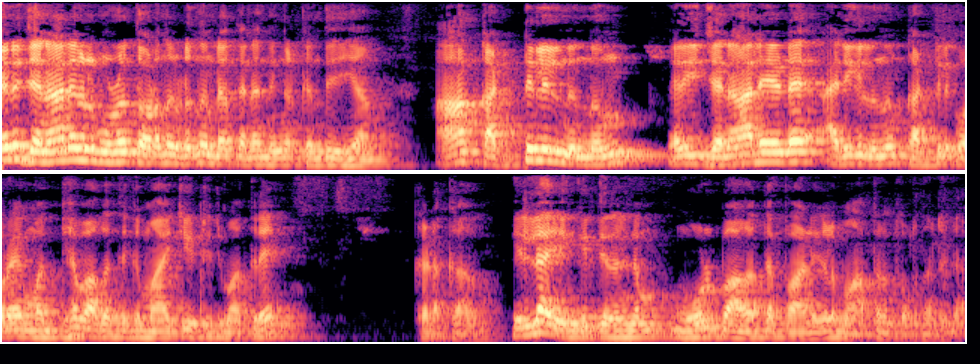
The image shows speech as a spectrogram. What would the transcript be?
ഇനി ജനാലകൾ മുഴുവൻ തുറന്നിടുന്നുണ്ടെങ്കിൽ തന്നെ നിങ്ങൾക്ക് എന്ത് ചെയ്യാം? ആ കട്ടിലിൽ നിന്നും ഈ ജനാലയുടെ അരികിൽ നിന്നും കട്ടിൽ കുറേ മധ്യഭാഗത്തേക്ക് മാറ്റിയിട്ടിട്ട് മാത്രമേ കിടക്കാവൂ. ഇല്ല എങ്കിൽ ജനലിന്റെ മോൾ ഭാഗത്തെ പാളികൾ മാത്രം തുറന്നിടുക.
